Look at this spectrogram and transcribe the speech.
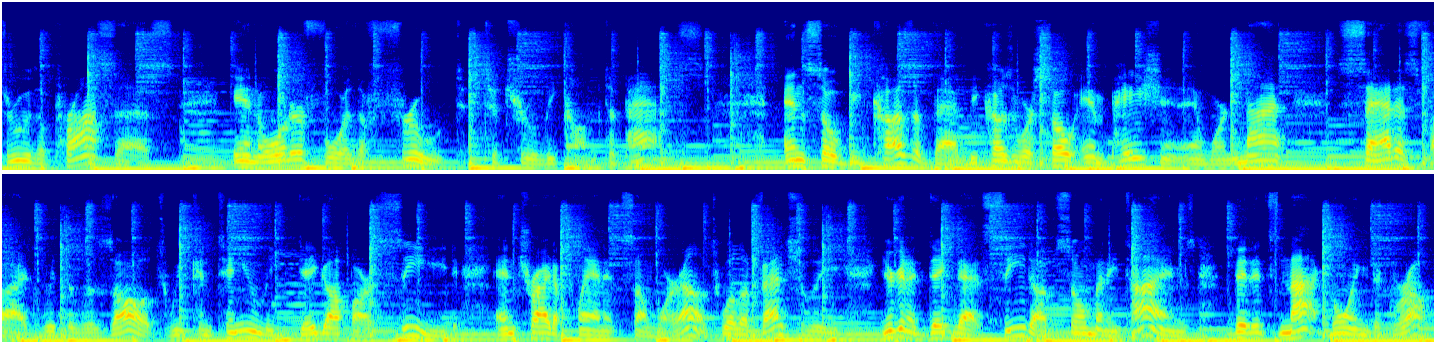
through the process in order for the fruit to truly come to pass. And so, because of that, because we're so impatient and we're not satisfied with the results, we continually dig up our seed and try to plant it somewhere else. Well, eventually, you're going to dig that seed up so many times that it's not going to grow.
